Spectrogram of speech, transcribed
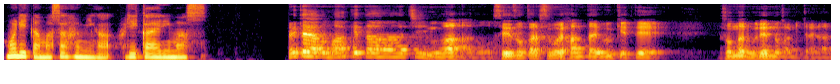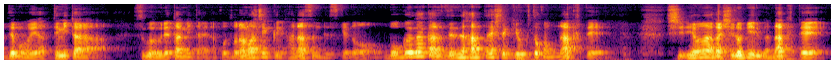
森田正文が振り返ります。大体あのマーケターチームはあの製造からすごい反対を受けてそんなの売れんのかみたいなでもやってみたらすごい売れたみたいなことをドラマチックに話すんですけど僕なんか全然反対した記憶とかもなくて世の中に白ビールがなくて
